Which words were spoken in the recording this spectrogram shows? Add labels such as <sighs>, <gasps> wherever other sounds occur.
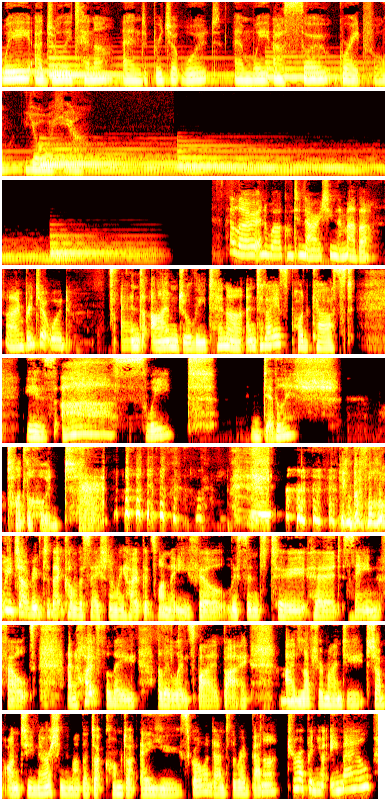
We are Julie Tenner and Bridget Wood, and we are so grateful you're here. Hello, and welcome to Nourishing the Mother. I'm Bridget Wood. And I'm Julie Tenner, and today's podcast is Ah, Sweet, Devilish Toddlerhood. <laughs> Before we jump into that conversation, and we hope it's one that you feel listened to, heard, seen, felt, and hopefully a little inspired by, mm. I'd love to remind you to jump onto nourishingthemother.com.au, scroll on down to the red banner, drop in your email,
